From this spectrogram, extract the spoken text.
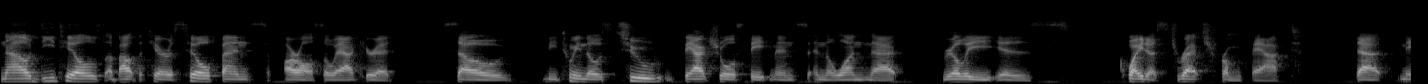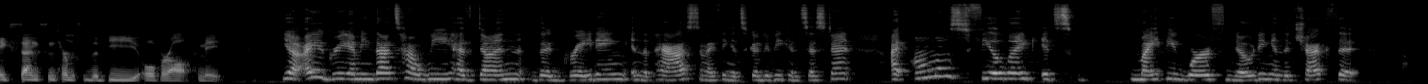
Now, details about the Terrace Hill fence are also accurate. So, between those two factual statements and the one that really is quite a stretch from fact, that makes sense in terms of the B overall to me. Yeah, I agree. I mean, that's how we have done the grading in the past, and I think it's good to be consistent. I almost feel like it's might be worth noting in the check that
